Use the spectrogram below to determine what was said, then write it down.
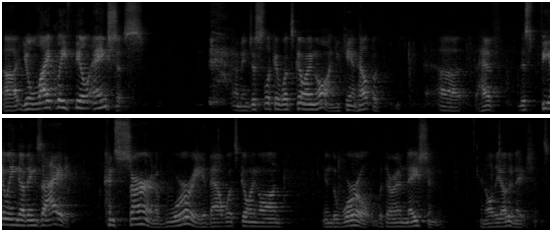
uh, you'll likely feel anxious. I mean, just look at what's going on. You can't help but uh, have this feeling of anxiety, concern, of worry about what's going on in the world with our own nation and all the other nations.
